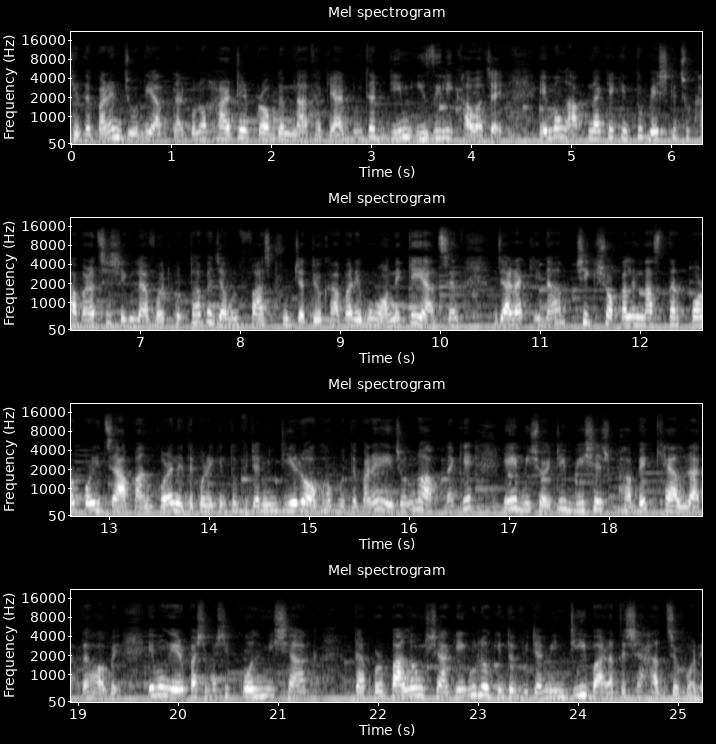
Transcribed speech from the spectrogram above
খেতে পারেন যদি আপনার কোনো হার্টের প্রবলেম না থাকে আর দুইটা ডিম ইজিলি খাওয়া যায় এবং আপনাকে কিন্তু বেশ কিছু খাবার আছে সেগুলো অ্যাভয়েড করতে হবে যেমন ফাস্ট ফুড জাতীয় খাবার এবং অনেকেই আছেন যারা কিনা ঠিক সকালে নাস্তার পর পরই চা পান করেন এতে করে কিন্তু ভিটামিন ডি এরও অভাব হতে পারে। এই জন্য আপনাকে এই বিষয়টি বিশেষভাবে খেয়াল রাখতে হবে। এবং এর পাশাপাশি কলমি শাক তারপর পালং শাক এগুলো কিন্তু ভিটামিন ডি বাড়াতে সাহায্য করে।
